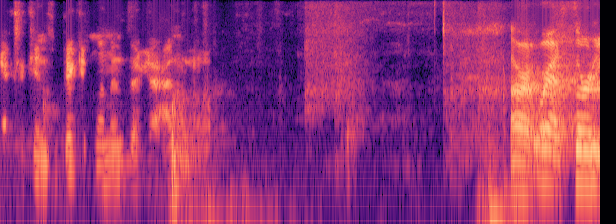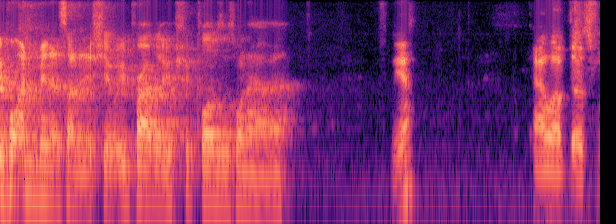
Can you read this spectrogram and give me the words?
Mexicans picking lemons. I don't know. All right, we're at 31 minutes on this shit. We probably should close this one out. Huh? Yeah, I love those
